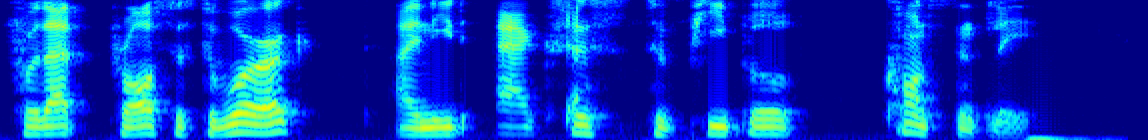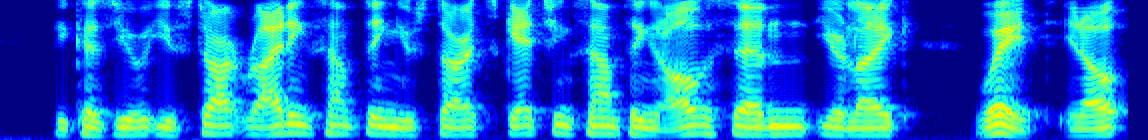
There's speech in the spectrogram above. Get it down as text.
for that process to work, I need access to people constantly because you you start writing something, you start sketching something, and all of a sudden you're like, wait, you know,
